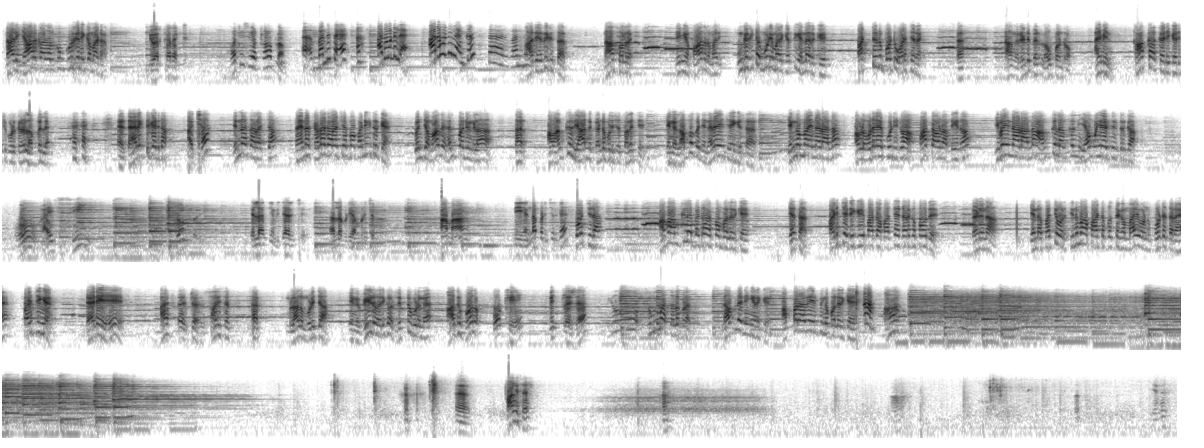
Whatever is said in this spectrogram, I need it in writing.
நாளைக்கு யார் காதலுக்கும் குறுக்க நிக்க மாட்டேன் you are correct what is your problem வந்து சார். அது ஒண்ணு இல்ல அது எதுக்கு சார்? நான் சொல்றேன். நீங்க ஃபாதர் மாதிரி உங்ககிட்ட மூடி மறைக்கிறதுக்கு என்ன இருக்கு? பட்டுன்னு போட்டு உடைச்சிடுறேன். சார் நாங்க ரெண்டு பேரும் லவ் பண்றோம். ஐ மீன் காக்கா கடி கடிச்சு கொடுக்கற லவ் இல்ல. டைரக்ட் கடி தான். அச்சா என்ன சார் அச்சா? நான் என்ன கதை காலட்சேப்பா பண்ணிட்டு இருக்கேன்? கொஞ்சமாவது ஹெல்ப் பண்ணுவீங்களா? சார் அவன் அங்கிள் யாருன்னு கண்டுபிடிச்சு தொலைச்சு. எங்க லவ்வ கொஞ்சம் நிறைய செய்யுங்க சார். எங்கம்மா என்னடான்னா அவளை உடனே கூட்டிட்டு வா பார்த்தாவணும் அப்படின்றான் இவன் என்னடான்னா அங்கிள் அங்கிள் என் உயிரை எடுத்துக்கிட்டு இருக்கான் ஓ ஐ சி எல்லாத்தையும் விசாரிச்சு நல்லபடியா முடிச்சிடணும். ஆமா நீ என்ன படிச்சிருக்க? போச்சுடா. அவன் அங்கிளே பெட்டரா இருப்பான் போல இருக்கேன் ஏன் சார் படிச்ச டிகிரி பார்த்தா ஃபர்ஸ்ட் எய்ட் நடக்க போகுது. வேணும்னா என்னை பத்தி ஒரு சினிமா பாட்டு புத்தகம் மாதிரி ஒண்ணு போட்டு தரேன். படிச்சீங்க. டேடி சாரி சார் சார் உங்களால முடிஞ்சா எங்க வீடு வரைக்கும் ஒரு லிஃப்ட் கொடுங்க. அது போதும். ஓகே வித் பிளஷர் ஐயோ சும்மா சொல்லக்கூடாது. லவ்ல நீங்க எனக்கு அப்பறாவே இருப்பீங்க போல இருக்கேன் வாங்க சார்.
